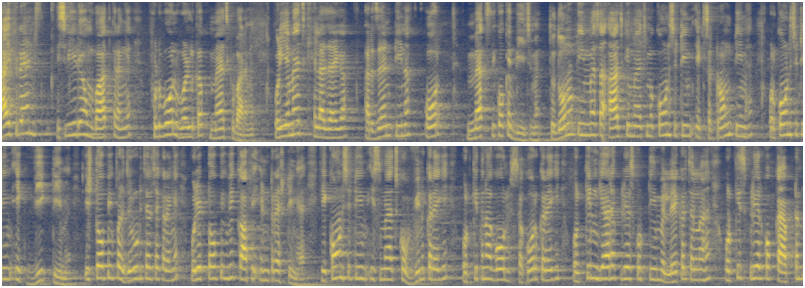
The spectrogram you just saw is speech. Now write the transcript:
हाय फ्रेंड्स, इस वीडियो में बात करेंगे फुटबॉल वर्ल्ड कप मैच के बारे में। और ये मैच खेला जाएगा अर्जेंटीना और मैक्सिको के बीच में। तो दोनों टीम में से आज के मैच में कौन सी टीम एक स्ट्रॉन्ग टीम है और कौन सी टीम एक वीक टीम है? इस टॉपिक पर ज़रूर चर्चा करेंगे और ये टॉपिक भी काफ़ी इंटरेस्टिंग है कि कौन सी टीम इस मैच को विन करेगी और कितना गोल स्कोर करेगी और किन ग्यारह प्लेयर्स को टीम में लेकर चलना है और किस प्लेयर को कैप्टन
